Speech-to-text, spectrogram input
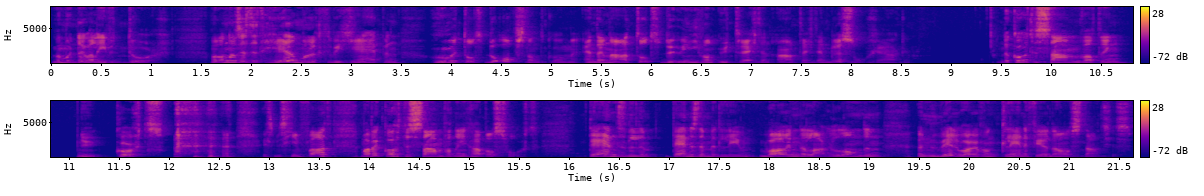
we moeten er wel even door. Want anders is het heel moeilijk te begrijpen hoe we tot de opstand komen en daarna tot de Unie van Utrecht en Atrecht en Brussel geraken. De korte samenvatting, nu kort is misschien fout, maar de korte samenvatting gaat als volgt. Tijdens de, tijdens de middeleeuwen waren de lage landen een wirwar van kleine feodale staatjes.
